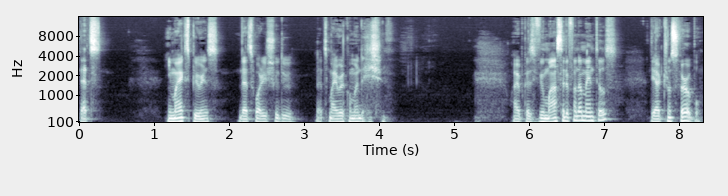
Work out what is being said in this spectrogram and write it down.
That's, in my experience, that's what you should do. That's my recommendation. right? Because if you master the fundamentals, they are transferable,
